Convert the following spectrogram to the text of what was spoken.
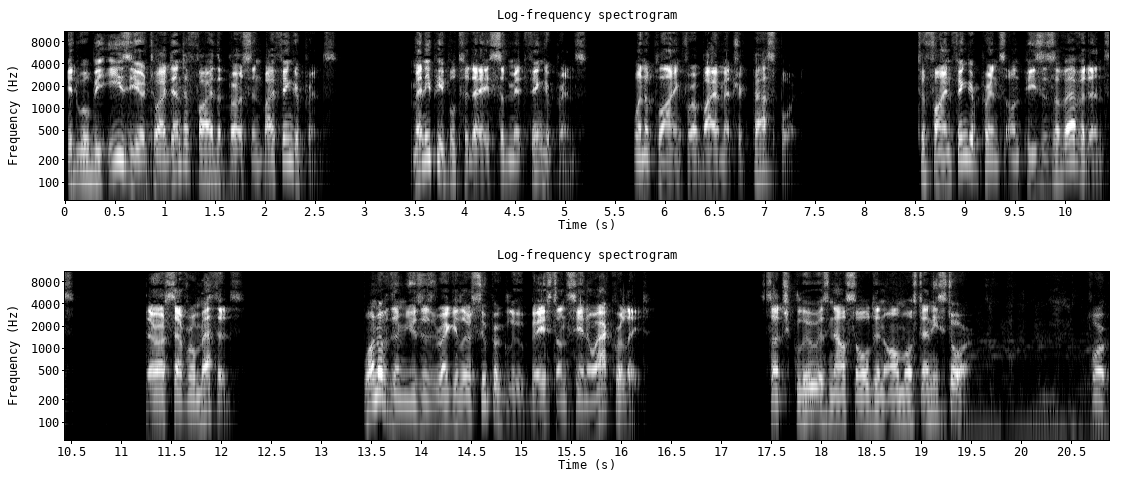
it will be easier to identify the person by fingerprints. Many people today submit fingerprints when applying for a biometric passport to find fingerprints on pieces of evidence. There are several methods. One of them uses regular superglue based on cyanoacrylate. Such glue is now sold in almost any store. For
